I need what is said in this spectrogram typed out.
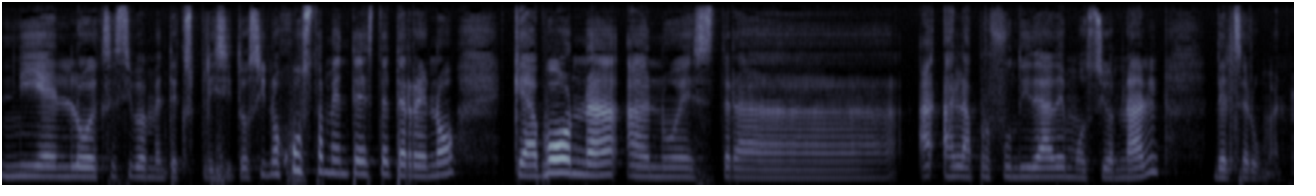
ni en lo excesivamente explícito, sino justamente este terreno que abona a nuestra, a, la profundidad emocional del ser humano.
